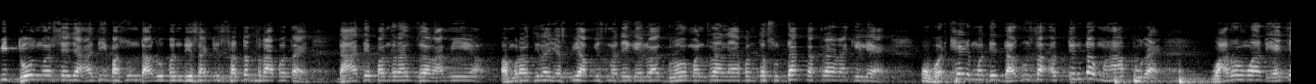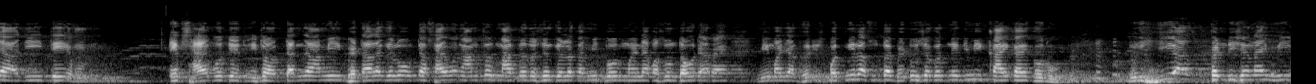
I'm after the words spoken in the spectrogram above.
मी दोन वर्षाच्या आधीपासून दारूबंदीसाठी सतत राबत आहे. दहा ते पंधरा जर आम्ही अमरावतीला एस पी ऑफिसमध्ये गेलो आहे गृह मंत्रालयापर्यंत सुद्धा तक्रार केली आहे वरखेडमध्ये दारूचा अत्यंत महापूर आहे. वारंवार याच्या आधी ते एक साहेब होते इथं त्यांना आम्ही भेटायला गेलो. त्या साहेबांना आमचंच मार्गदर्शन केलं का मी दोन महिन्यापासून दौऱ्यावर आहे. मी माझ्या घरी पत्नीला सुद्धा भेटू शकत नाही. की मी काय काय करू? म्हणजे ही आज कंडिशन आहे. मी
